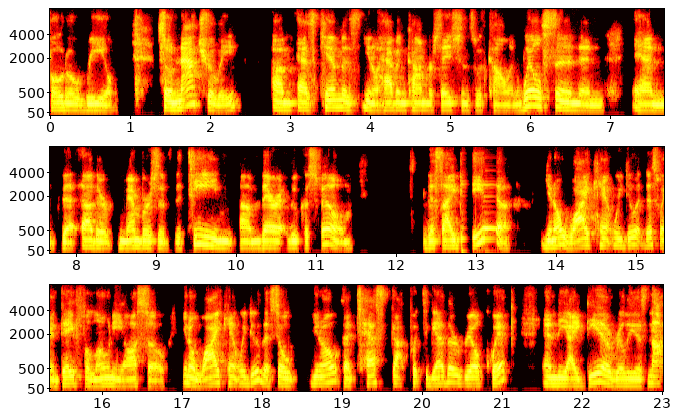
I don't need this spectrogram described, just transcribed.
photo real. So naturally, um, as Kim is, you know, having conversations with Colin Wilson and and the other members of the team um, there at Lucasfilm, this idea you know, why can't we do it this way? And Dave Filoni also, you know, why can't we do this? So, you know, the test got put together real quick. And the idea really is not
